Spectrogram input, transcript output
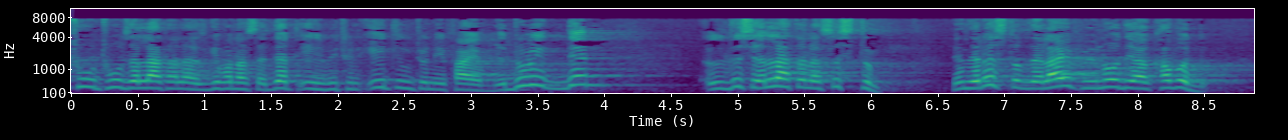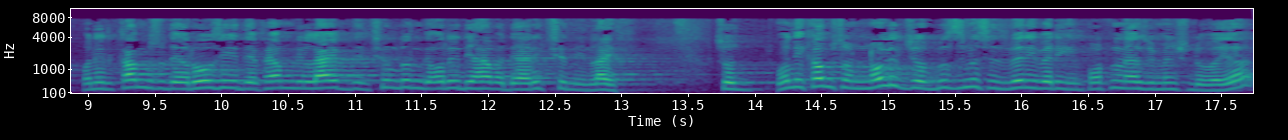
two tools Allah Ta'ala has given us at that age between 18 and 25. They do it then, this is Allah Ta'ala system. Then the rest of their life, you know they are covered. When it comes to their rozi, their family life, their children, they already have a direction in life. So when it comes to knowledge of business is very, very important as we mentioned over here.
